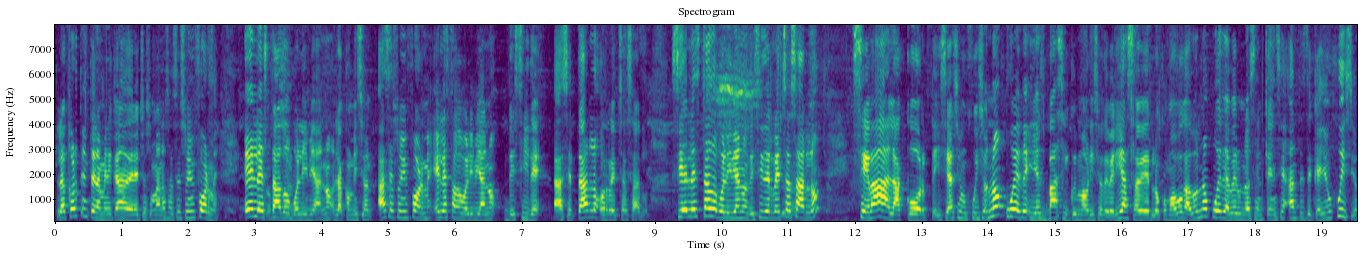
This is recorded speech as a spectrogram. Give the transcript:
La Corte Interamericana de Derechos Humanos hace su informe. El Estado boliviano, la comisión hace su informe, el Estado boliviano decide aceptarlo o rechazarlo. Si el Estado boliviano decide rechazarlo, se va a la corte y se hace un juicio. No puede, y es básico, y Mauricio debería saberlo como abogado, no puede haber una sentencia antes de que haya un juicio.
